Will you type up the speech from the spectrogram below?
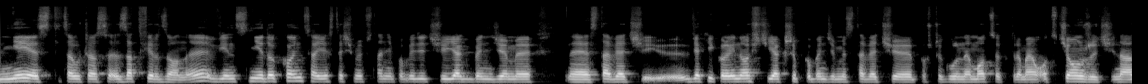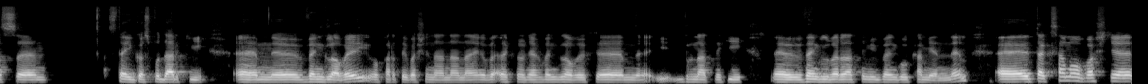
nie jest cały czas zatwierdzony, więc nie do końca jesteśmy w stanie powiedzieć, jak będziemy stawiać, w jakiej kolejności, jak szybko będziemy stawiać e, poszczególne moce, które mają odciążyć nas e, z tej gospodarki węglowej, opartej właśnie na, na, na elektrowniach węglowych, i brunatnych i e, węglu brunatnym i węglu kamiennym. Tak samo właśnie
